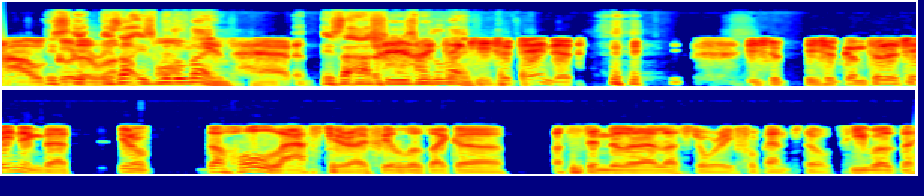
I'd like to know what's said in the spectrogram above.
How is, good is, a run is that his middle name? He's had. Is that actually his middle I name? think he should change it. he should he should consider changing that. You know, the whole last year I feel was like a a Cinderella story for Ben Stokes. He was the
